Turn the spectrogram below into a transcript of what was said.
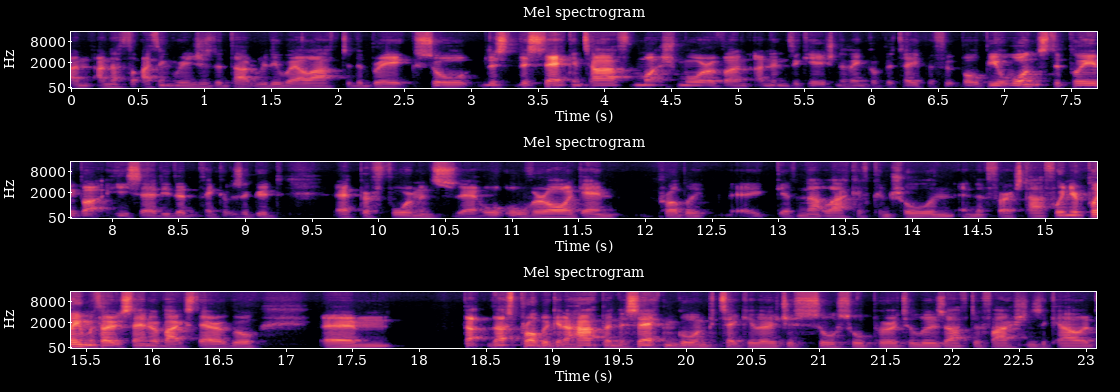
and and I, th- I, think Rangers did that really well after the break. So this the second half, much more of an, an, indication, I think, of the type of football Beale wants to play. But he said he didn't think it was a good uh, performance uh, overall. Again, probably uh, given that lack of control in, in the first half. When you're playing without centre backs, there go. Um, that, that's probably going to happen. The second goal in particular is just so so poor to lose after Fashion Sakala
